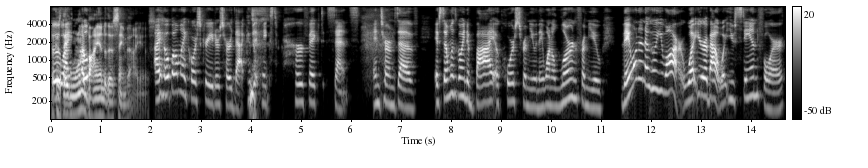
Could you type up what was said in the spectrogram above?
because Ooh, they I want to buy into those same values. I hope all my course creators heard that because it makes perfect sense in terms of if someone's going to buy a course from you and they want to learn from you, they want to know who you are, what you're about, what you stand for.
